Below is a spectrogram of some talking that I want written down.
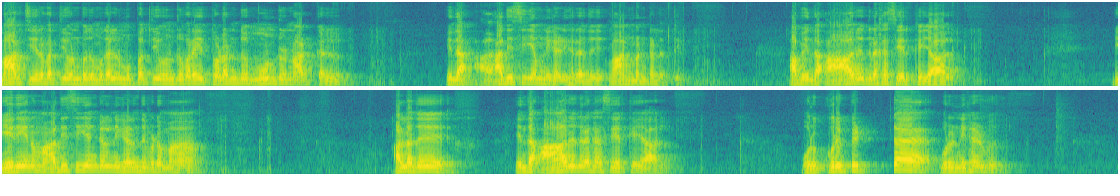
மார்ச் இருபத்தி ஒன்பது முதல் முப்பத்தி ஒன்று வரை தொடர்ந்து மூன்று நாட்கள் இந்த அதிசயம் நிகழ்கிறது வான்மண்டலத்தில் அப்போ இந்த ஆறு கிரக சேர்க்கையால் ஏதேனும் அதிசயங்கள் நிகழ்ந்து விடுமா? அல்லது இந்த ஆறு கிரக சேர்க்கையால் ஒரு குறிப்பிட்ட ஒரு நிகழ்வு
